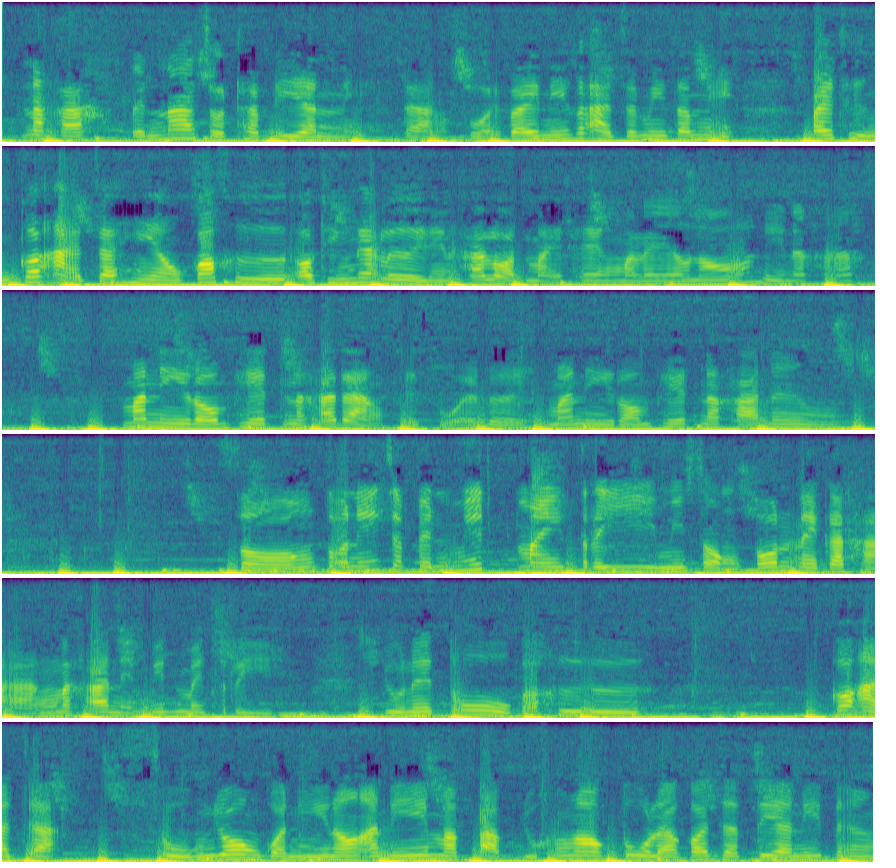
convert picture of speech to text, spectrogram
ชรนะคะ เป็นหน้าจดทะเบียนนี่ด่างสวยใบนี้ก็อาจจะมีตำหนิไปถึงก็อาจจะเหี่ยวก็คือเอาทิ้งได้เลยนี่นะคะ หลอดใหม่แทงมาแล้วเนาะนี่นะคะมณีล้อมเพชรนะคะ ด่างสวยๆเลยมณีล้อมเพชรนะคะหนึ่งสองตัวนี้จะเป็นมิตรไมตรีมีสองต้นในกระถางนะคะเนี่ยมิตรไมตรี อยู่ในตู้ก็คือ ก็อาจจะสูงโย่งกว่านี้เนาะอันนี้มาปรับอยู่ข้างนอกตู้แล้วก็จะเตี้ยนิดนึง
